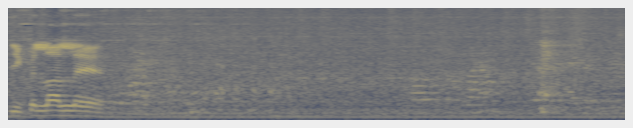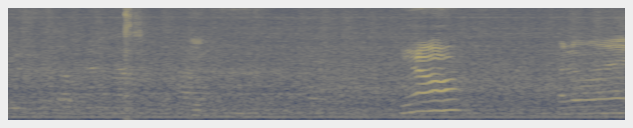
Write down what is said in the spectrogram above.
หยิกเป็นลอนเลยหยิกเมียวมาเลย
